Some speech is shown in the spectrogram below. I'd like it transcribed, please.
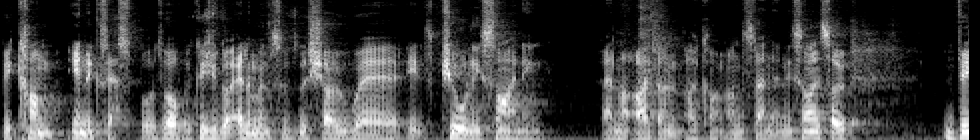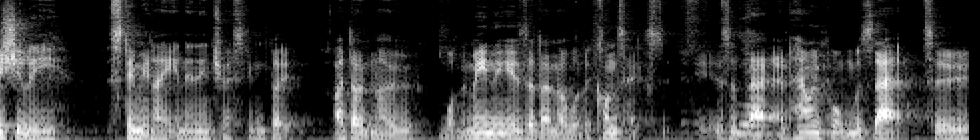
become inaccessible as well because you've got elements of the show where it's purely signing and I don't I can't understand any sign so visually stimulating and interesting but I don't know what the meaning is I don't know what the context is of Yeah. that and how important was that to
